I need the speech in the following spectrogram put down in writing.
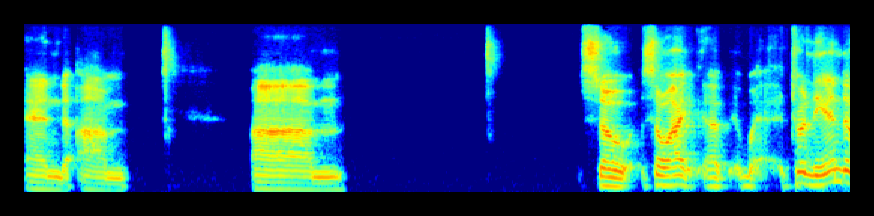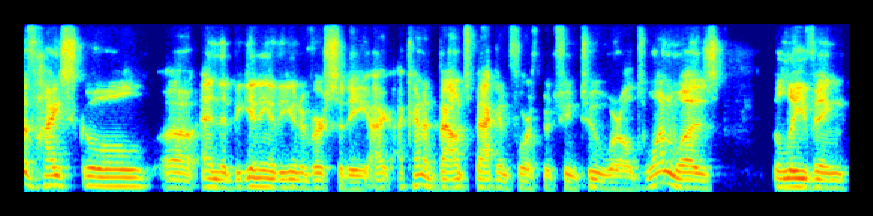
and um, um, so so I uh, toward the end of high school uh, and the beginning of the university, I, I kind of bounced back and forth between two worlds. One was believing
